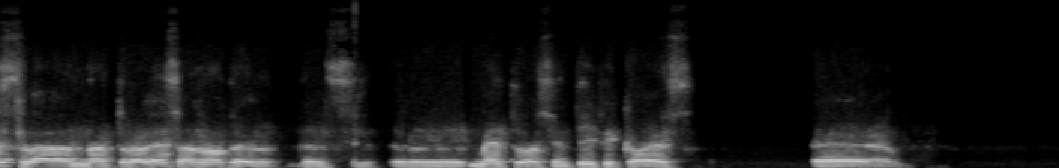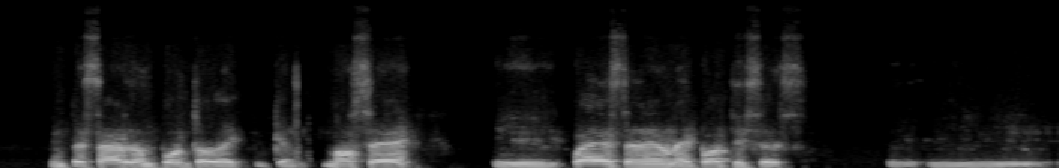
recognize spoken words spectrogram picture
es la naturaleza ¿no? del, del, método científico, es eh, empezar de un punto de que no sé y puedes tener una hipótesis y,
